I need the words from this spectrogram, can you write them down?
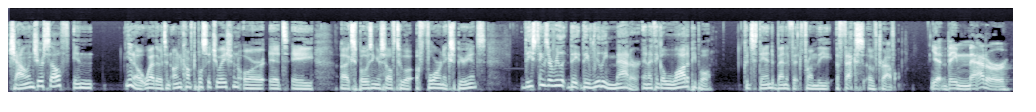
challenge yourself in you know whether it's an uncomfortable situation or it's a uh, exposing yourself to a, a, foreign experience. These things are really they, they really matter. And i think a lot of people could stand to benefit from the effects of travel. Yeah they matter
